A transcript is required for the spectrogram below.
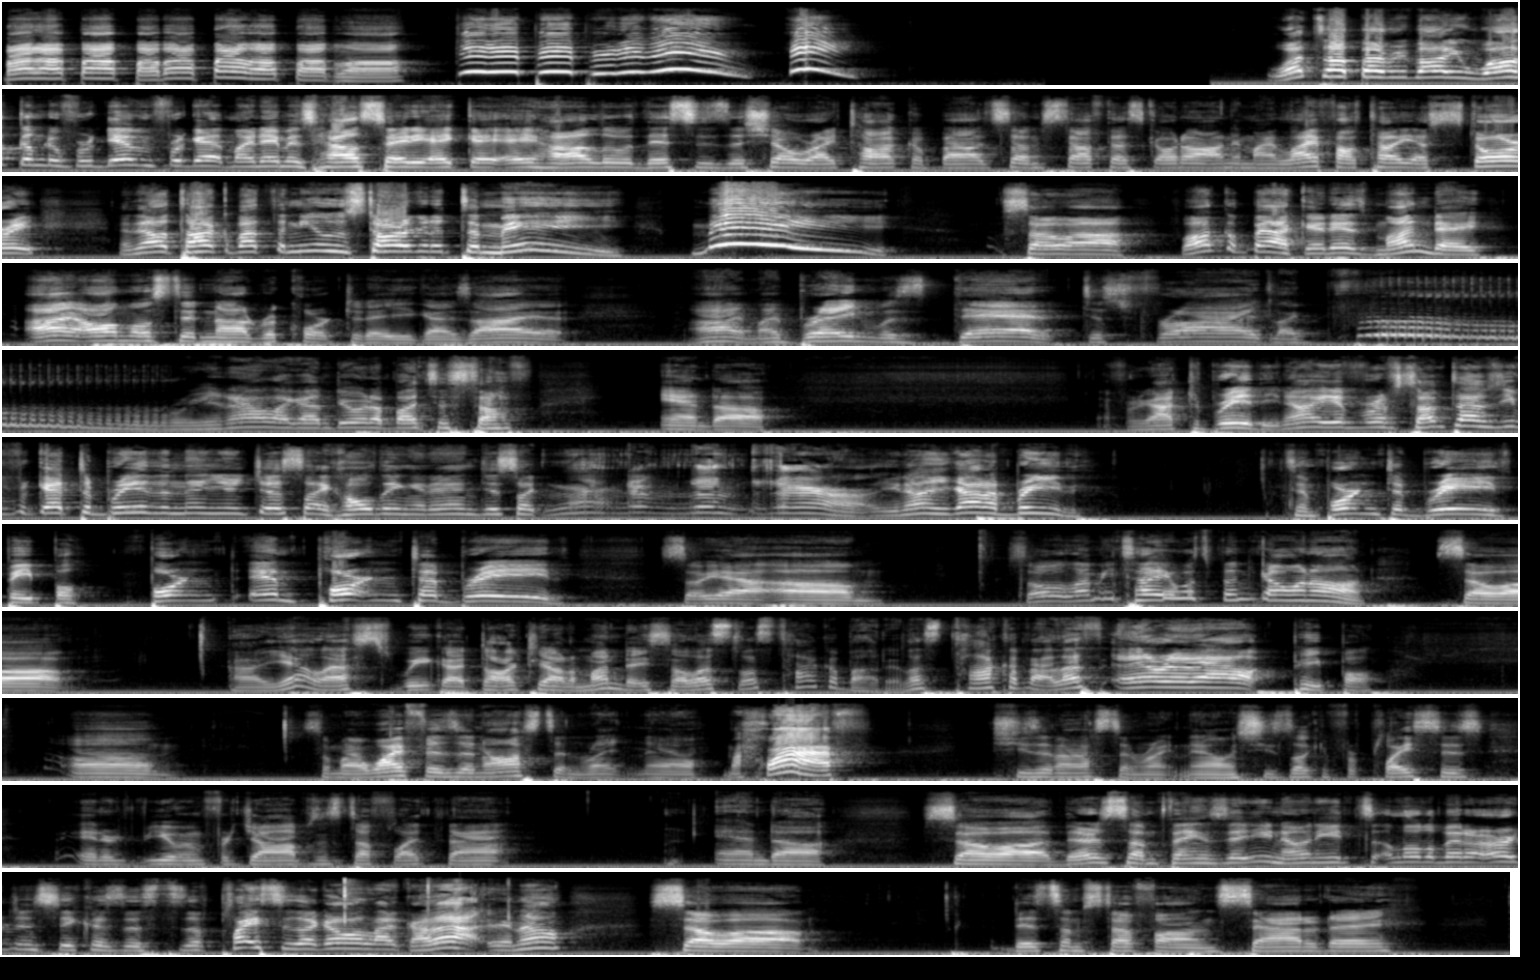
Ba da ba ba ba ba ba ba. What's up, everybody? Welcome to Forgive and Forget. My name is Hal Sadie, aka Khalu. This is the show where I talk about some stuff that's going on in my life. I'll tell you a story, and then I'll talk about the news targeted to me. Me! So, uh, welcome back. It is Monday. I almost did not record today, you guys. I. Uh, I, my brain was dead, just fried, like, you know, like I'm doing a bunch of stuff, and uh, I forgot to breathe. You know, you sometimes you forget to breathe, and then you're just like holding it in, just like, you know, you gotta breathe. It's important to breathe, people. Important, important to breathe. So yeah, um, so let me tell you what's been going on. So uh uh, yeah, last week I talked to you on a Monday, so let's let's talk about it. Let's talk about it. let's air it out, people. Um, so my wife is in Austin right now. My wife, she's in Austin right now, and she's looking for places, interviewing for jobs and stuff like that. And uh, so uh, there's some things that you know needs a little bit of urgency because the, the places are going like that, you know. So uh, did some stuff on Saturday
